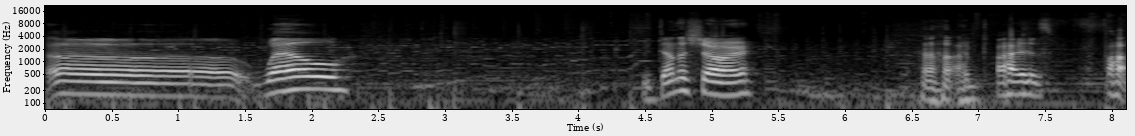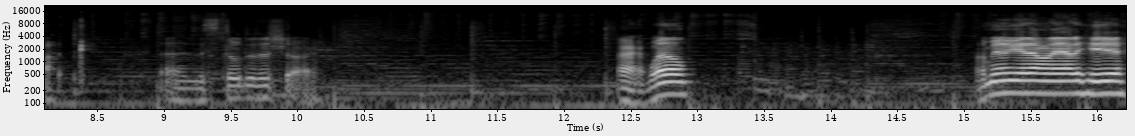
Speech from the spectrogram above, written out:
uh, well, we've done a show. I'm tired as fuck. And we still did a show. Alright, well, I'm gonna get on out of here.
